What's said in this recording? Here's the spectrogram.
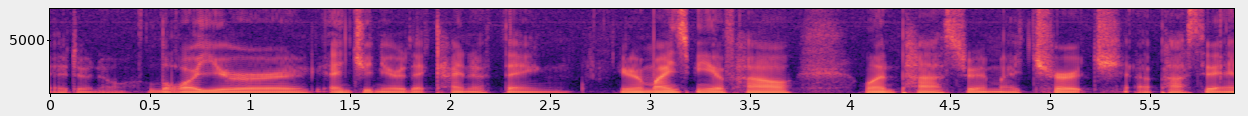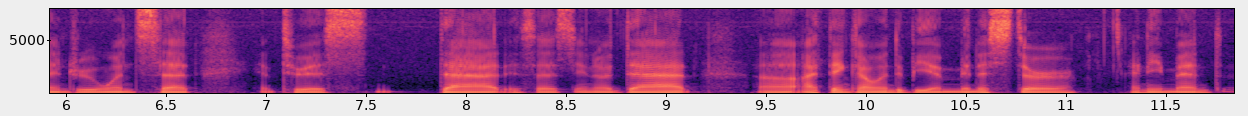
I don't know, lawyer, engineer, that kind of thing. It reminds me of how one pastor in my church, uh, Pastor Andrew, once said to his dad, he says, you know, Dad, uh, I think I want to be a minister. And he meant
